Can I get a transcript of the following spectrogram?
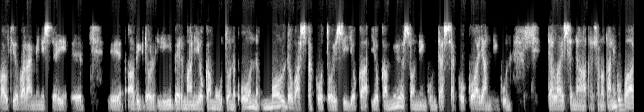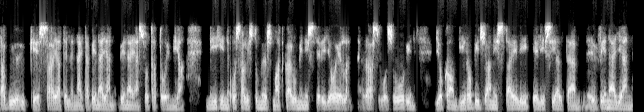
valtiovarainministeri eh, eh, Avigdor Lieberman, joka muuton on Moldovasta kotoisin, joka, joka myös on niin kuin tässä koko ajan niin kuin tällaisena, sanotaan niin kuin vaaravyöhykkeessä ajatellen näitä Venäjän, Venäjän sotatoimia. Niihin osallistui myös matkailuministeri Joel Rasvozovin, joka on Birobidjanista, eli, eli sieltä Venäjän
